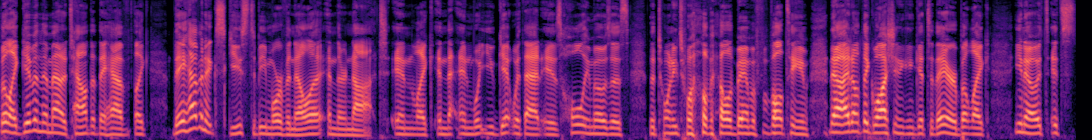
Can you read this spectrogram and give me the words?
but like given the amount of talent that they have, like they have an excuse to be more vanilla and they're not. And like and and what you get with that is holy Moses, the 2012 Alabama football team. Now, I don't think Washington can get to there, but like, you know, it's it's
